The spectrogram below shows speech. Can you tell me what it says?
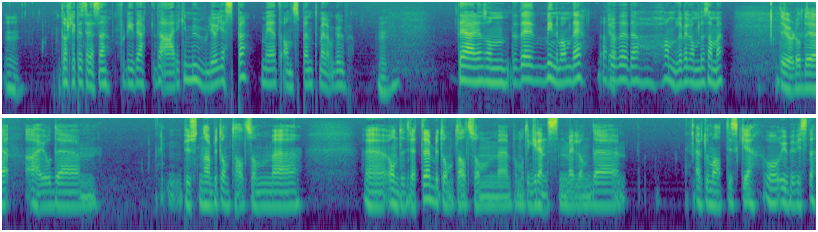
Mm. Da slipper stresset. Fordi det er, det er ikke mulig å gjespe med et anspent mellomgulv. Mhm. Det er en sånn Det, det minner meg om det. Altså, Ja. det. Det handler vel om det samme. Det gjør det, og det er jo det mm, Pusten har blitt omtalt som eh, eh, Åndedrettet blitt omtalt som eh, på en måte grensen mellom det automatiske og ubevisste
